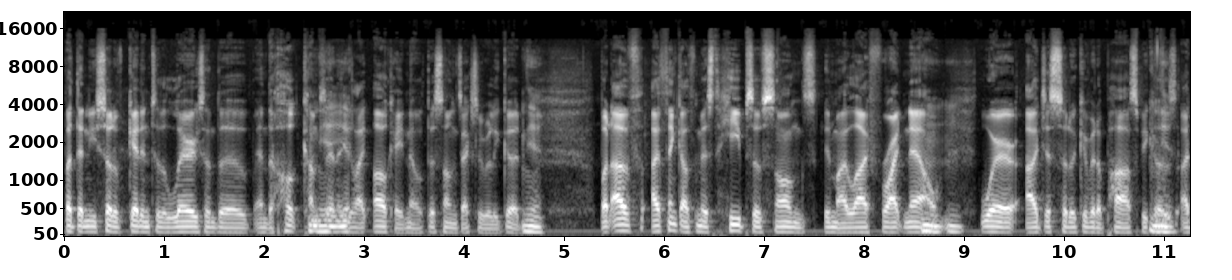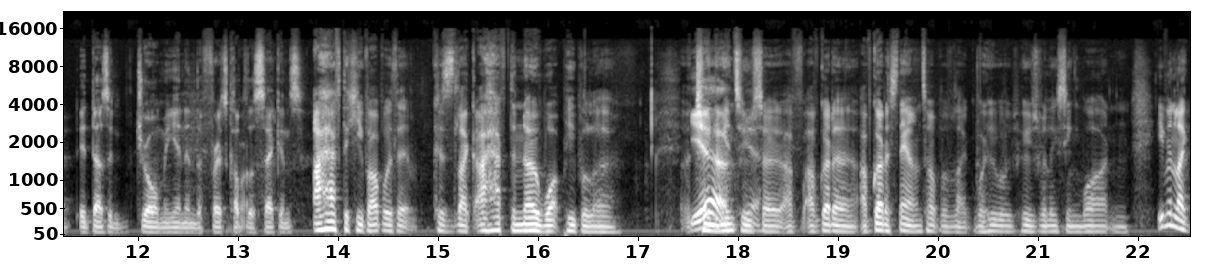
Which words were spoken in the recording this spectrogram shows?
but then you sort of get into the lyrics and the and the hook comes Yeah, in, and you're like, okay, no, this song's actually really good. Yeah. But I've I think I've missed heaps of songs in my life right now mm, mm. where I just sort of give it a pass because I, it doesn't draw me in in the first couple of seconds. I have to keep up with it because like I have to know what people are Yeah, tuning into. yeah. So I've I've got to I've got to stay on top of like who who's releasing what and even like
